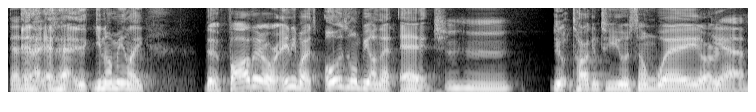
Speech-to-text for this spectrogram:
That's And true. ha- you know what I mean? Like the father or anybody's always going to be on that edge. Mm-hmm. You know, talking to you in some way, or Yeah.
